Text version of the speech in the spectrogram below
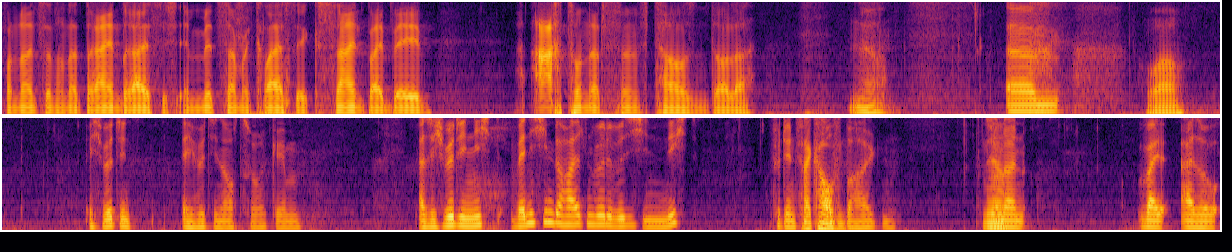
von 1933 im Midsummer Classic, signed by Babe. 805.000 Dollar. ja. Ähm, Wow. ich würde ihn, ich würde ihn auch zurückgeben. Also ich würde ihn nicht, wenn ich ihn behalten würde, würde ich ihn nicht für den Verkauf Verkaufen. behalten, Ja. sondern weil, also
